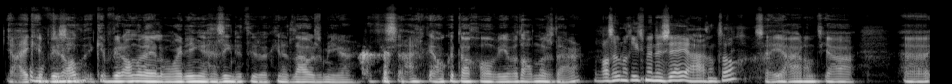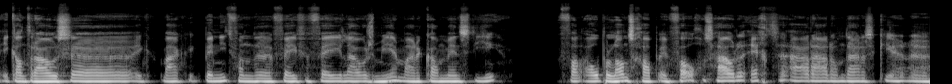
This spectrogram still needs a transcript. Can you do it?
Ja, ik heb, weer al, ik heb weer andere hele mooie dingen gezien natuurlijk in het Lauwersmeer. Het is eigenlijk elke dag alweer wat anders daar. Er was ook nog iets met een zeearend, toch? Zeearend, ja. Eh, ik kan trouwens, eh, ik, maak, ik ben niet van de VVV Lauwersmeer, maar ik kan mensen die van open landschap en vogels houden echt aanraden om daar eens een keer eh,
